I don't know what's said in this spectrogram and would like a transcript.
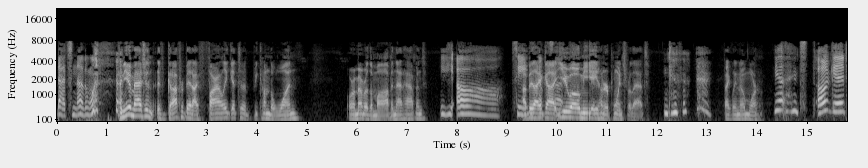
that's another one. Can you imagine if, God forbid, I finally get to become the one or a member of the mob and that happened? Yeah, oh, see. I'd be like, uh, you owe me 800 points for that. Thankfully, no more. Yeah, it's all good.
